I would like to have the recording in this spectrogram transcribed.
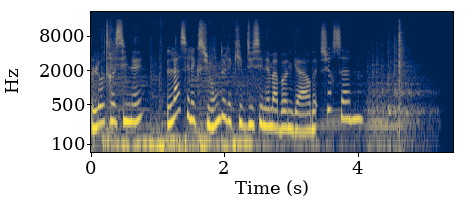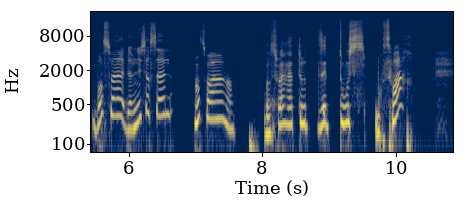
L'autre ciné, la sélection de l'équipe du cinéma Bonne Garde sur Sun. Bonsoir et bienvenue sur Sun. Bonsoir. Bonsoir à toutes et tous. Bonsoir.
